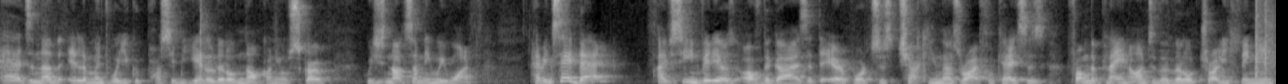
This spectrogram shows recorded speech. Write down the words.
adds another element where you could possibly get a little knock on your scope, which is not something we want. Having said that, I've seen videos of the guys at the airports just chucking those rifle cases from the plane onto the little trolley thingy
